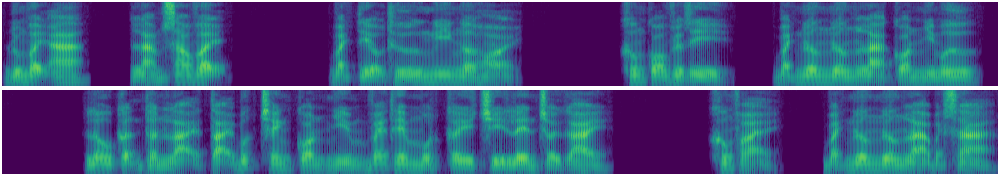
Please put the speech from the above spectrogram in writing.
Đúng vậy a, làm sao vậy? Bạch tiểu thứ nghi ngờ hỏi. Không có việc gì, bạch nương nương là con nhím ư? Lâu cận thần lại tại bức tranh con nhím vẽ thêm một cây chỉ lên trời gai. Không phải, bạch nương nương là bạch xà.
